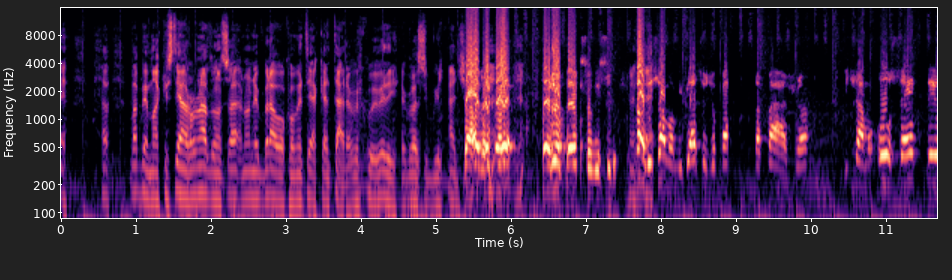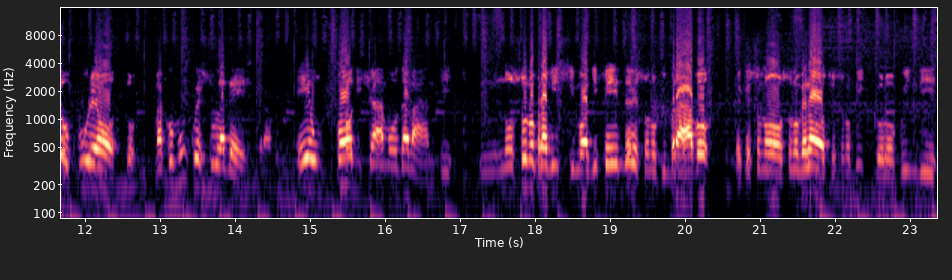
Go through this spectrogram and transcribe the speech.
Vabbè, ma Cristiano Ronaldo non, sa, non, è bravo come te a cantare, per cui vedi che cosa si bilancia. No, per, per lo penso di sì. No, diciamo, mi piace giocare questa fascia, diciamo o 7 oppure 8, ma comunque sulla destra e un po' diciamo davanti. Non sono bravissimo a difendere, sono più bravo perché sono, sono veloce, sono piccolo, quindi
